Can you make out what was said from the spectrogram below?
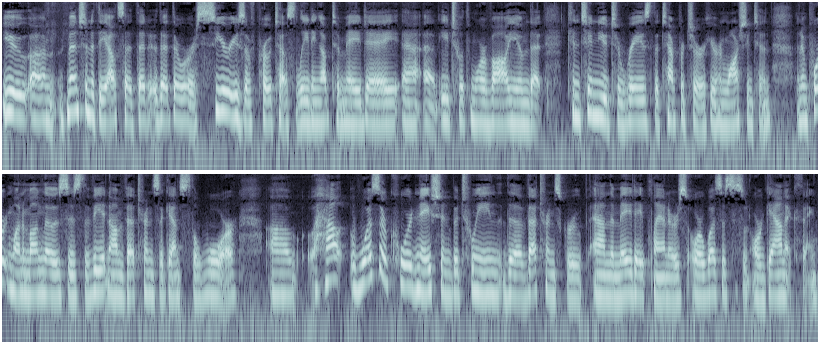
You um, mentioned at the outset that, that there were a series of protests leading up to May Day, uh, uh, each with more volume that continued to raise the temperature here in Washington. An important one among those is the Vietnam Veterans Against the War. Uh, how was there coordination between the veterans group and the May Day planners, or was this an organic thing?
